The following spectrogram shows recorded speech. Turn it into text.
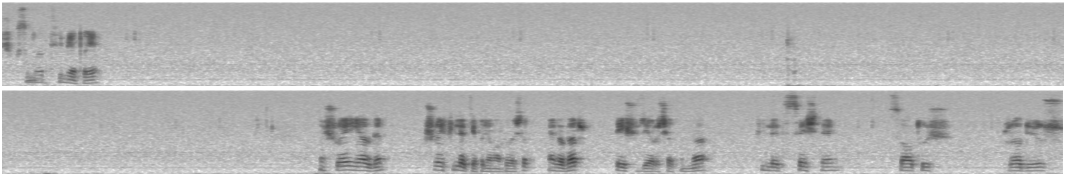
Şu kısımları trim yapayım. Şuraya geldim. Şurayı fillet yapacağım arkadaşlar. Ne kadar? 500 yarı çapında. Filleti seçtim. Sağ tuş radius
